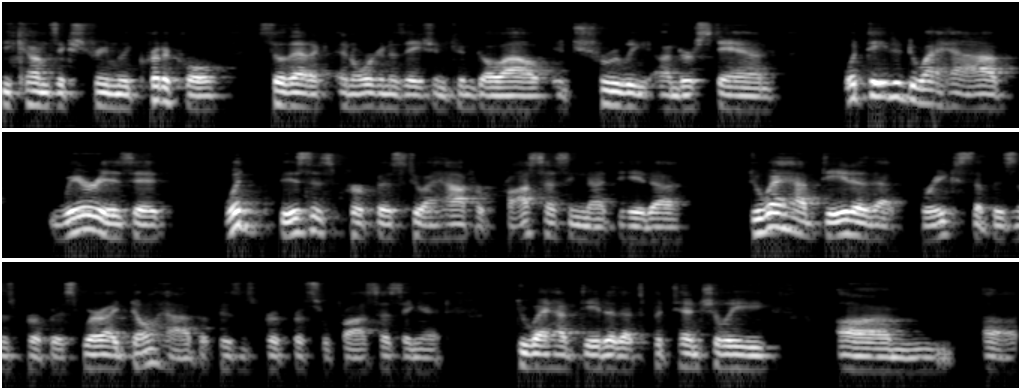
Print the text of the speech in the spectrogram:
becomes extremely critical so that an organization can go out and truly understand what data do I have? Where is it? What business purpose do I have for processing that data? Do I have data that breaks the business purpose where I don't have a business purpose for processing it? Do I have data that's potentially um, uh,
